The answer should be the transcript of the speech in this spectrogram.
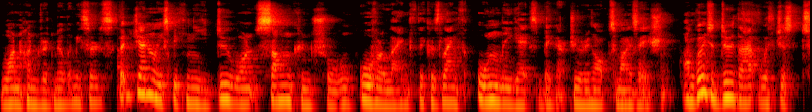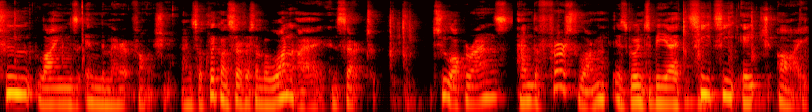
100 millimeters. But generally speaking, you do want some control over length because length only gets bigger during optimization. I'm going to do that with just two lines in the merit function. And so click on surface number one, I insert two operands, and the first one is going to be a TTHI,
